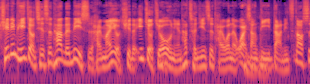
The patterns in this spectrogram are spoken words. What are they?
麒麟啤酒其实它的历史还蛮有趣的。一九九五年，它曾经是台湾的外商第一大。你知道是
